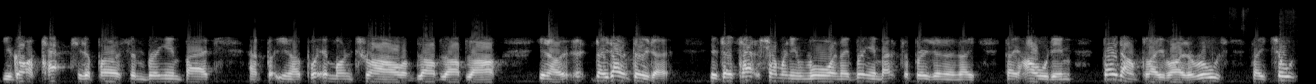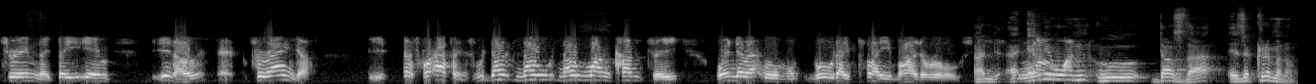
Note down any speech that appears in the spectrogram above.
You've got to capture the person, bring him back, and put, you know, put him on trial, and blah blah blah." You know, they don't do that. If they catch someone in war and they bring him back to prison and they they hold him, they don't play by the rules. They torture him, they beat him, you know, for anger. That's what happens. We don't, no, no one country, when they're at war, will they play by the rules. And uh, anyone who does that is a criminal,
